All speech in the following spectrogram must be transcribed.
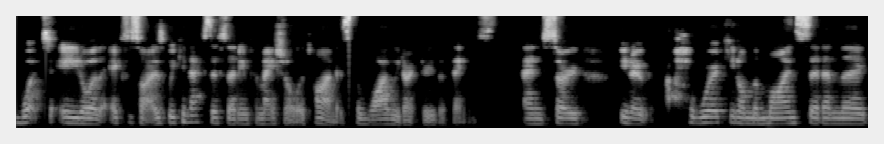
what to eat or the exercise. We can access that information all the time. It's the why we don't do the things. And so, you know, working on the mindset and the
